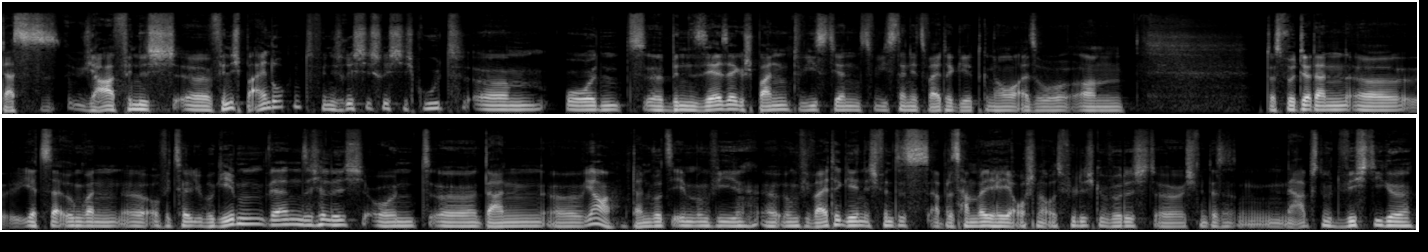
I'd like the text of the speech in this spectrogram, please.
das, ja, finde ich, äh, finde ich beeindruckend, finde ich richtig, richtig gut ähm, und äh, bin sehr, sehr gespannt, wie es denn, wie es dann jetzt weitergeht. Genau, also ähm, das wird ja dann äh, jetzt da irgendwann äh, offiziell übergeben werden sicherlich und äh, dann äh, ja dann wird es eben irgendwie äh, irgendwie weitergehen. Ich finde es, aber das haben wir ja hier auch schon ausführlich gewürdigt. Äh, ich finde das eine absolut wichtige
